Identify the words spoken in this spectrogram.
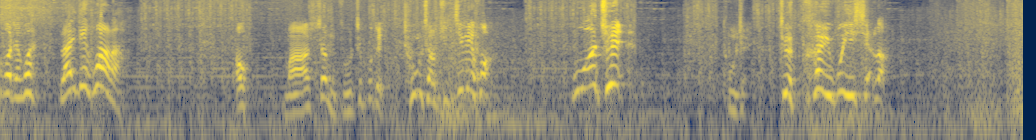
报告长官，来电话了。好，马上组织部队冲上去接电话。我去，同志，这太危险了。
